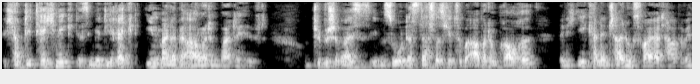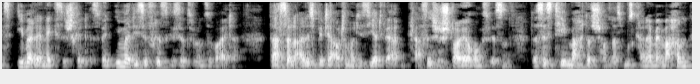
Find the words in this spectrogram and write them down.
ich habe die Technik, dass sie mir direkt in meiner Bearbeitung weiterhilft. Und typischerweise ist es eben so, dass das, was ich zur Bearbeitung brauche, wenn ich eh keine Entscheidungsfreiheit habe, wenn es immer der nächste Schritt ist, wenn immer diese Frist gesetzt wird und so weiter, das soll alles bitte automatisiert werden. Klassisches Steuerungswissen. Das System macht das schon. Das muss keiner mehr machen,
